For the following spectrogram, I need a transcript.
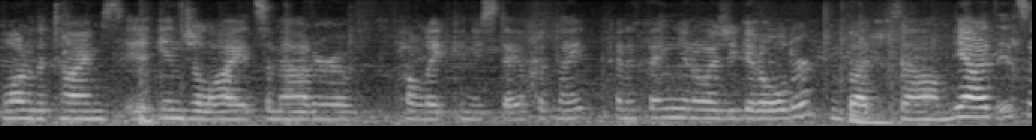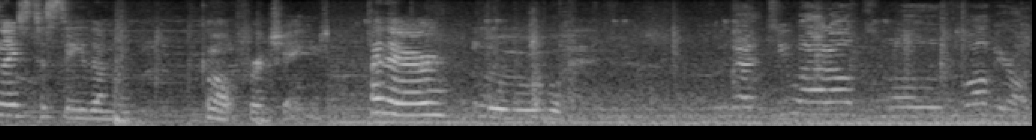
a lot of the times i- in July, it's a matter of how late can you stay up at night, kind of thing. You know, as you get older. But um, yeah, it's, it's nice to see them come out for a change. Hi there. We got two adults and a 12 year old.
